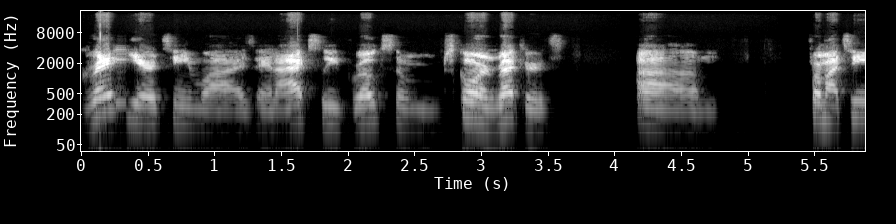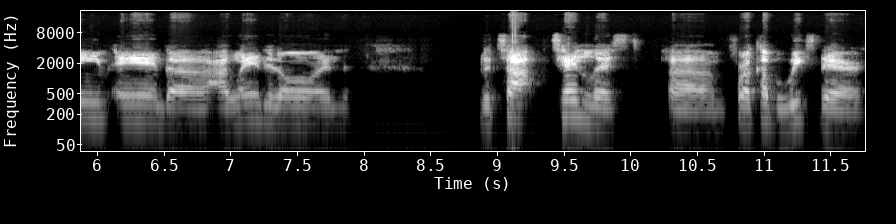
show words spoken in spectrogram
great year team wise, and I actually broke some scoring records um, for my team, and uh, I landed on the top ten list um, for a couple weeks there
